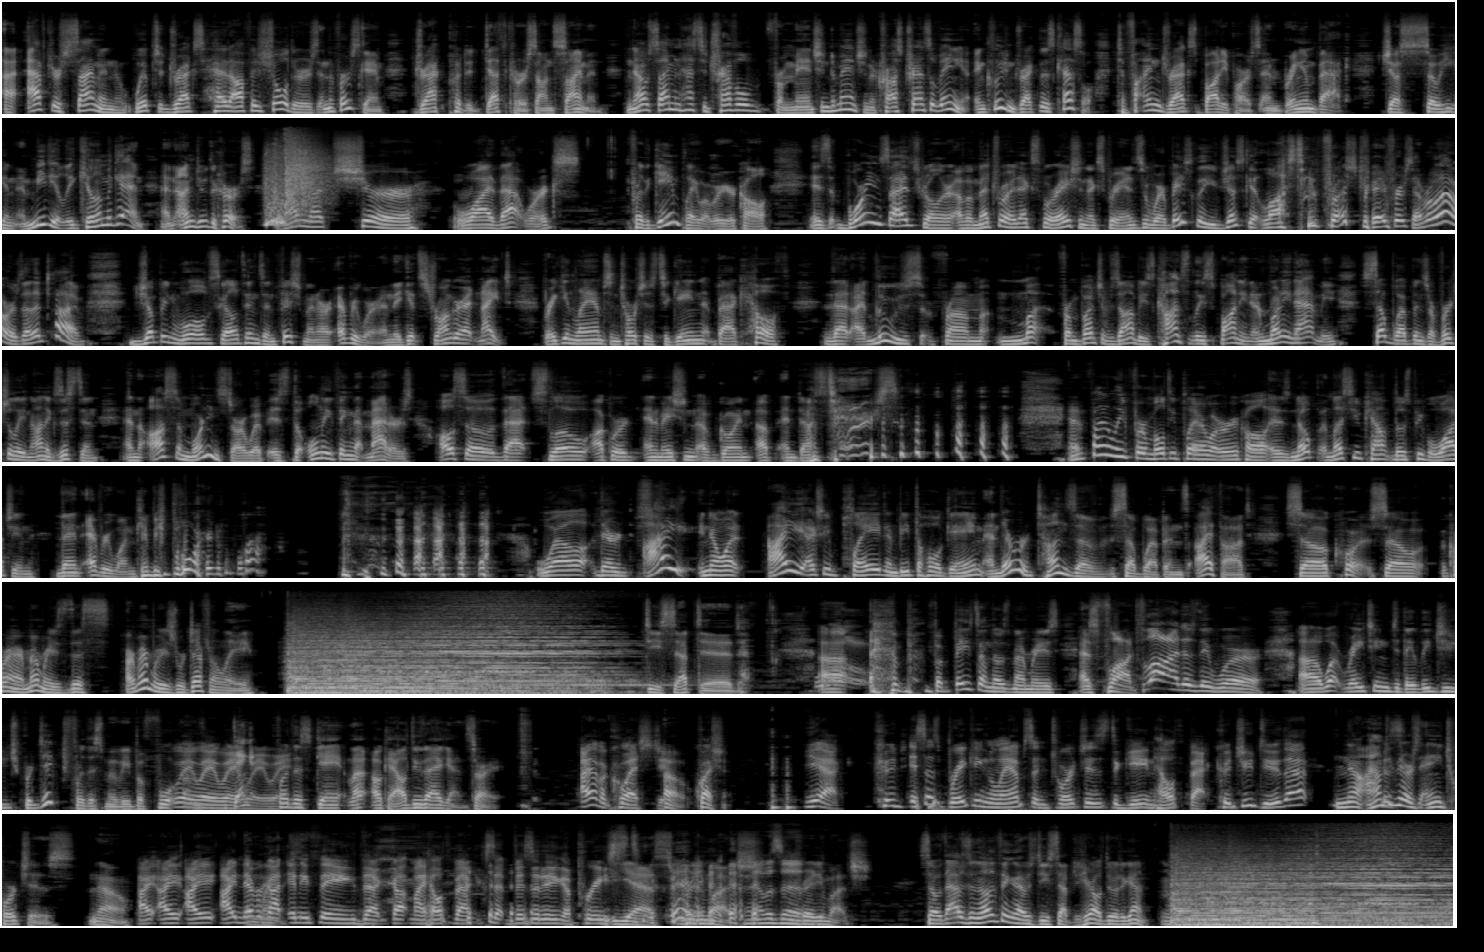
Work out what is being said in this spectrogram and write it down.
Uh, after Simon whipped Drak's head off his shoulders in the first game, Drak put a death curse on Simon. Now Simon has to travel from mansion to mansion across Transylvania, including Dracula's castle, to find Drak's body parts and bring him back, just so he can immediately kill him again and undo the curse. I'm not sure why that works. For the gameplay, what we recall is boring side scroller of a Metroid exploration experience where basically you just get lost and frustrated for several hours at a time. Jumping wolves, skeletons, and fishmen are everywhere, and they get stronger at night, breaking lamps and torches to gain back health that I lose from mu- from a bunch of zombies constantly spawning and running at me. Sub weapons are virtually non-existent, and the awesome Morningstar whip is the only thing that matters. Also, that slow, awkward animation of going up and downstairs. and finally, for multiplayer, what we recall is nope, unless you count those people watching, then everyone can be bored. What? well, there, I, you know what? I actually played and beat the whole game, and there were tons of sub weapons. I thought so. So according to our memories, this our memories were definitely decepted. Uh, but based on those memories, as flawed, flawed as they were, uh, what rating did they lead you to predict for this movie before? Wait, wait, wait, wait, it, wait. For this game, okay, I'll do that again. Sorry. I have a question. Oh, question. Yeah. Could it says breaking lamps and torches to gain health back? Could you do that? No, I don't think 'Cause- there's any torches. No. I I I, I never got anything that got my health back except visiting a priest. Yes, pretty much. That was a pretty much. So that was another thing that was deceptive. Here, I'll do it again.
